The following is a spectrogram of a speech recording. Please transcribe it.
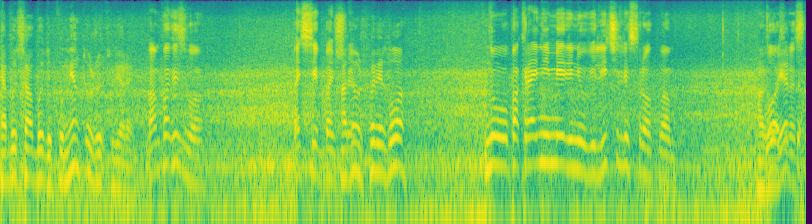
Я бы стал бы документ уже собирать. Вам повезло. Спасибо А большое. думаешь, повезло? Ну, по крайней мере, не увеличили срок вам. А говорят, Возраст.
